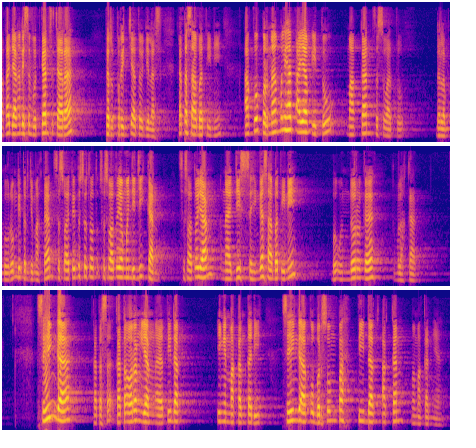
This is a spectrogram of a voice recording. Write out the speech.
maka jangan disebutkan secara terperinci atau jelas. Kata sahabat ini, aku pernah melihat ayam itu makan sesuatu. Dalam kurung diterjemahkan sesuatu itu sesuatu, sesuatu yang menjijikkan, sesuatu yang najis sehingga sahabat ini berundur ke belakang. Sehingga kata kata orang yang eh, tidak ingin makan tadi, sehingga aku bersumpah tidak akan memakannya.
